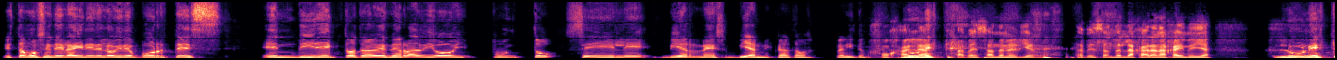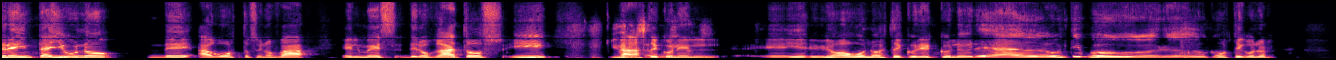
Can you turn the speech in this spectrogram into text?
Estamos en el aire en el Hoy Deportes, en directo a través de Radio Hoy.cl, viernes, viernes, claro, estamos clarito. Ojalá, está pensando en el viernes, está pensando en la jarana Jaime ya. Lunes 31 de agosto se nos va el mes de los gatos y, nada, estoy con el, eh, los abuelos, estoy con el colorado, un tipo, ¿cómo está el color?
